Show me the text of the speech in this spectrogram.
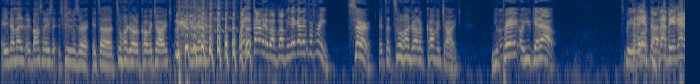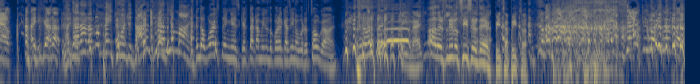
Y nada más el, el bouncer le dice, excuse me, sir, it's a $200 cover charge. What are you talking about, papi? They got it for free. Sir, it's a $200 cover charge. You pay or you get out. Speedy. Papi, get out. he got out. I got out. I'm not paying $200. You out of your mind. And the worst thing is que él está caminando por el casino with a toga on. Can you imagine? Oh, there's Little Caesars there. Pizza, pizza. exactly what he looked like.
